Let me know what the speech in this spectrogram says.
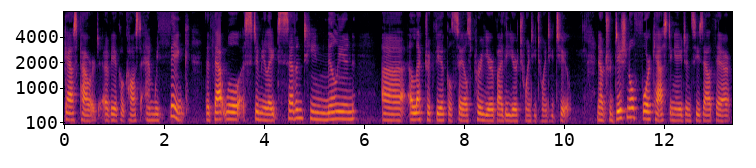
gas powered uh, vehicle cost, and we think that that will stimulate 17 million electric vehicle sales per year by the year 2022. Now, traditional forecasting agencies out there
